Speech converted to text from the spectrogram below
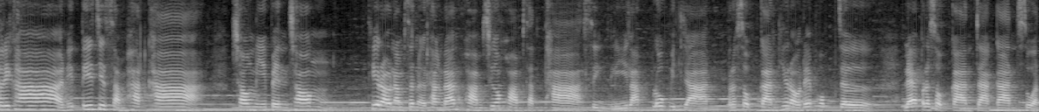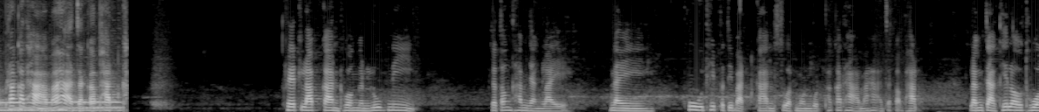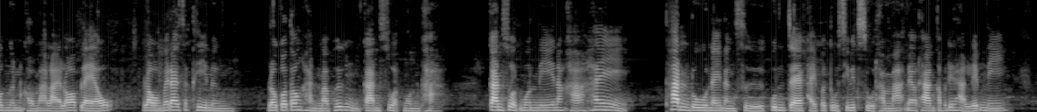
สวัสดีค่ะ นิติจิตสัมผัสค่ะ ช่องนี้เป็นช่องที่เรานำเสนอทางด้านความเชื่อความศรัทธา สิ่งลี้ลับโลกวิญญาณ ประสบการณ์ที่เราได้พบเจอ และประสบการณ์จากการสวดพระคาถามหาจักรพรรดิค่ะเคล็ดลับการทวงเงินลูกหนี้ จะต้องทำอย่างไรในผู้ที่ปฏิบัติการสวดมนต์บทพระคาถามหาจักรพรรดิหลังจากที่เราทวงเงินเขามาหลายรอบแล้ว เราไม่ได้สักทีหนึ่ง เราก็ต้องหันมาพึ่งการสวดมนต์ค่ะ การสวดมนต์นี้นะคะให้ท่านดูในหนังสือกุญแจไขประตูชีวิตสู่ธรรมะแนวทางคำปฏิฐานเล่มนี้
